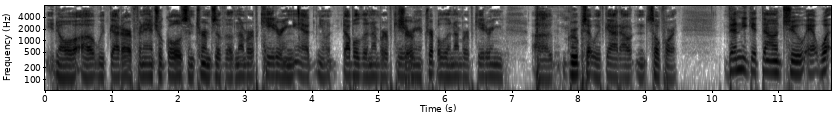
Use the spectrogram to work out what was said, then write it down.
You know, uh, we've got our financial goals in terms of the number of catering at you know double the number of catering, sure. triple the number of catering uh, groups that we've got out, and so forth. Then you get down to at what.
